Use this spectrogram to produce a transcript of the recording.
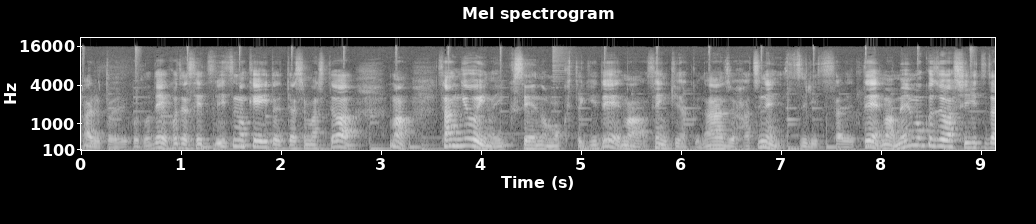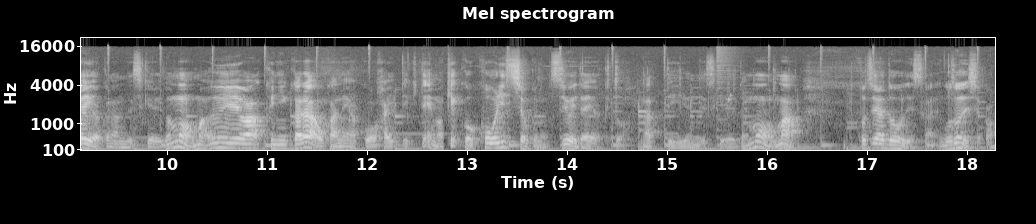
あるということでこちら設立の経緯といたしましては、まあ、産業医の育成の目的で、まあ、1978年に設立されて、まあ、名目上は私立大学なんですけれども、まあ、運営は国からお金がこう入ってきて、まあ、結構公立色の強い大学となっているんですけれどもまあこちらどうですかね？ご存知でしたか？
